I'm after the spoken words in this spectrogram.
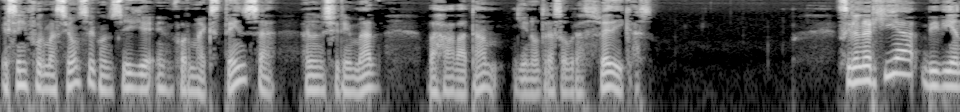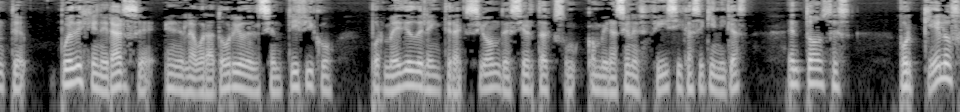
Esa información se consigue en forma extensa en el Srimad Bhagavatam y en otras obras védicas. Si la energía viviente puede generarse en el laboratorio del científico por medio de la interacción de ciertas combinaciones físicas y químicas, entonces, ¿por qué los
